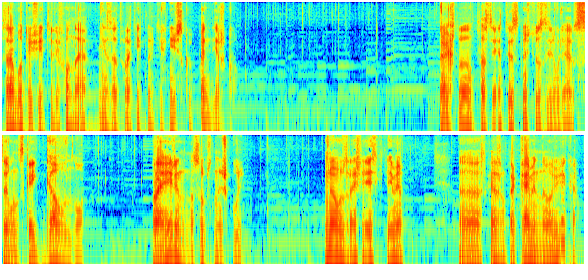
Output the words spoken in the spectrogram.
за работающий телефон, а не за отвратительную техническую поддержку. Так что со всей ответственностью заявляю, Seven Sky говно. Проверен на собственной шкуре. Но возвращаясь к теме, э, скажем так, каменного века –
